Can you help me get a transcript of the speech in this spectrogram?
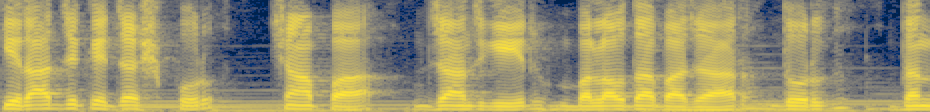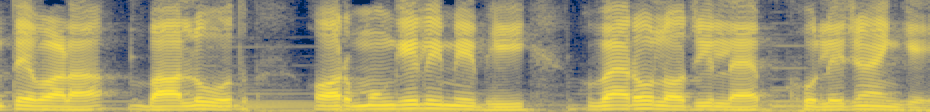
कि राज्य के जशपुर, चांपा, जांजगीर बलौदा बाज़ार दुर्ग, दंतेवाड़ा, बालोद और मुंगेली में भी वायरोलॉजी लैब खोले जाएँगे।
